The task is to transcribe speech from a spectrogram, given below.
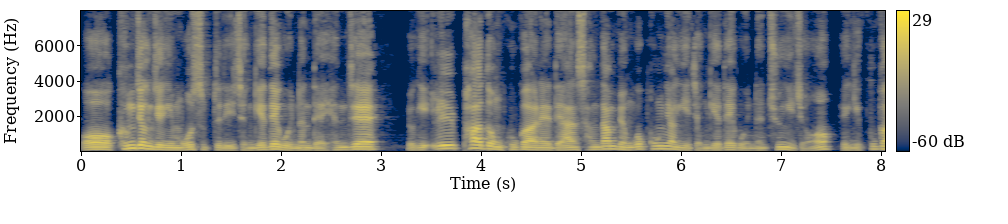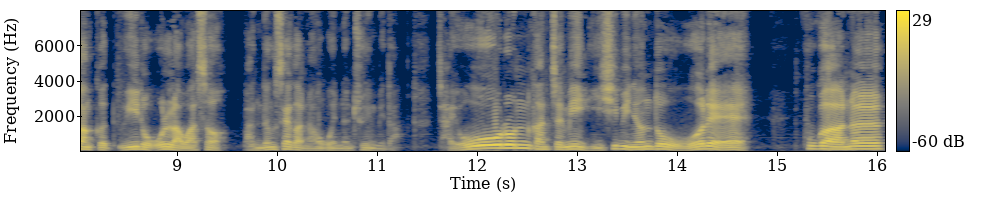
어, 긍정적인 모습들이 전개되고 있는데 현재 여기 1파동 구간에 대한 상단 변곡 공략이 전개되고 있는 중이죠. 여기 구간 끝 위로 올라와서 반등세가 나오고 있는 중입니다. 자, 요런 관점이 22년도 5월에 구간을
